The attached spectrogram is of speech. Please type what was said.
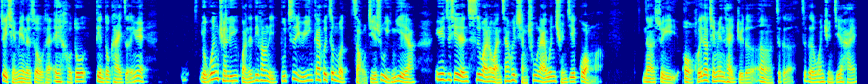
最前面的时候，我才哎，好多店都开着，因为有温泉旅馆的地方，你不至于应该会这么早结束营业啊。因为这些人吃完了晚餐会想出来温泉街逛嘛。那所以哦，回到前面才觉得，嗯，这个这个温泉街还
